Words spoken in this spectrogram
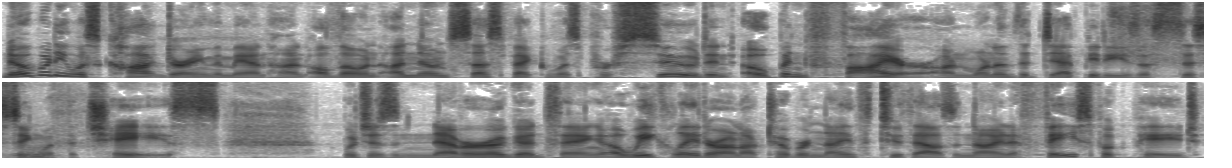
Nobody was caught during the manhunt, although an unknown suspect was pursued and opened fire on one of the deputies assisting with the chase, which is never a good thing. A week later, on October 9th, 2009, a Facebook page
